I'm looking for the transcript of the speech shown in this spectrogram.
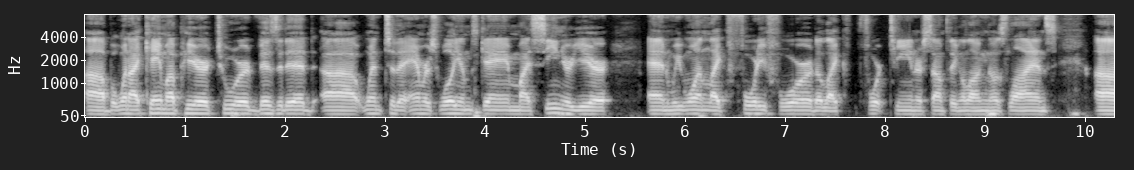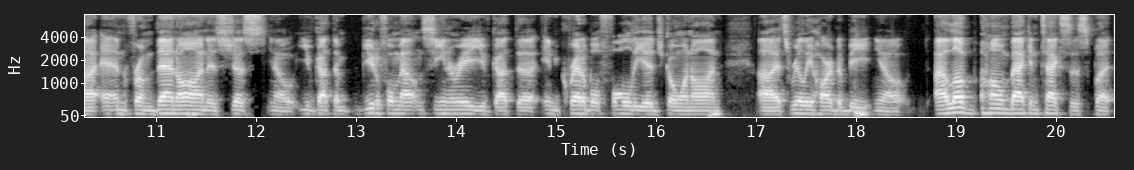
Uh, but when I came up here, toured, visited, uh, went to the Amherst Williams game my senior year, and we won like 44 to like 14 or something along those lines. Uh, and from then on, it's just, you know, you've got the beautiful mountain scenery, you've got the incredible foliage going on. Uh, it's really hard to beat. You know, I love home back in Texas, but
